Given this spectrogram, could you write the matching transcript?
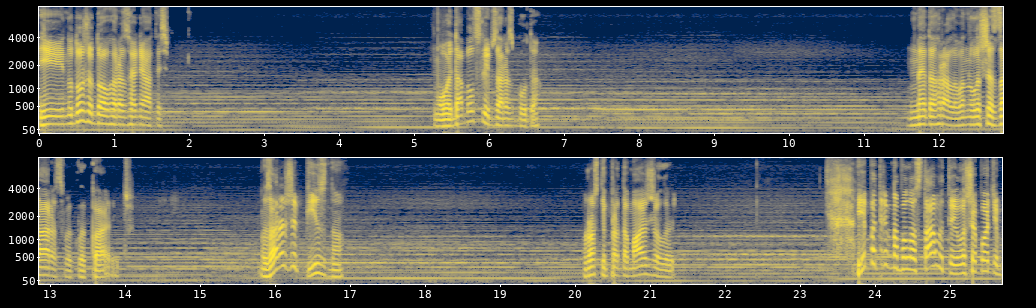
І ну дуже довго розганятись. Ой, даблсліп зараз буде. Не дограли, вони лише зараз викликають. Зараз же пізно. Просто продамажили. Їм потрібно було ставити і лише потім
